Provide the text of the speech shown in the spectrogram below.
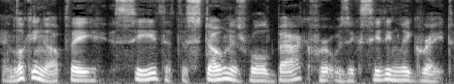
And looking up, they see that the stone is rolled back, for it was exceedingly great.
